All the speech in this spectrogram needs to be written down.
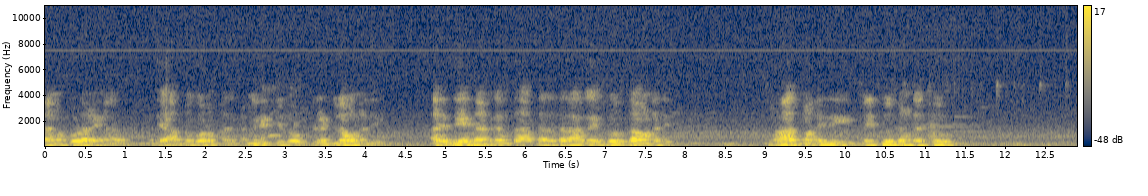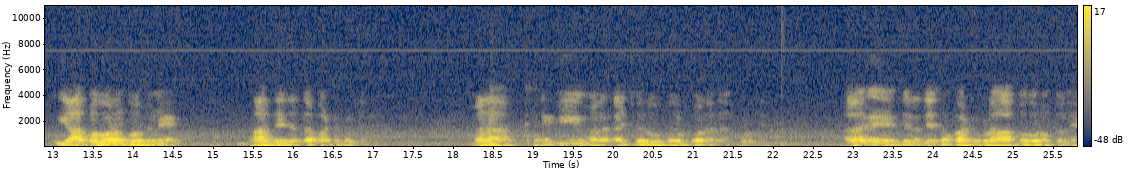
రంగం కూడా అయినారు. అంటే ఆత్మగౌరవం అది కమ్యూనిటీలో బ్లడ్లో ఉన్నది. అది దేశానికంతా తరతరాగా ఇప్పుడు వస్తూ ఉన్నది. మహాత్మ ఇది మీరు చూస్తూ ఉండొచ్చు. ఈ ఆత్మగౌరవం కోసమే భారతీయ జనతా పార్టీ పడుతుంది మన ఉనికి మన కల్చరు కోరుకోవాలని అనుకుంటుంది అలాగే తెలుగుదేశం పార్టీ కూడా ఆత్మగౌరవంతోనే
